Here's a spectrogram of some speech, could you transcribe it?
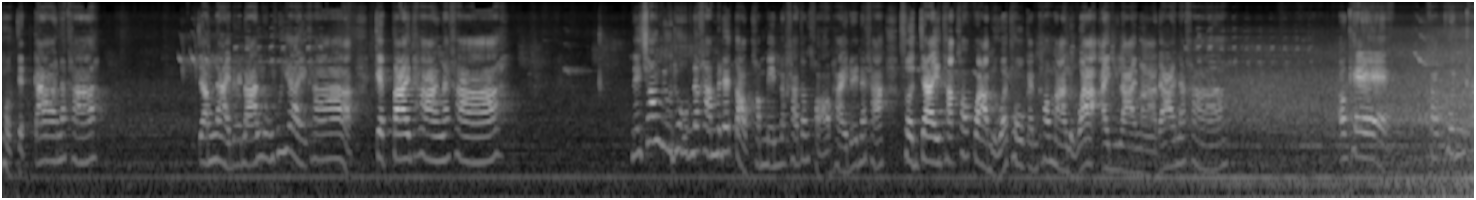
4679 นะคะจำหน่ายโดยร้านลุงผู้ใหญ่ค่ะ เก็บปลายทางนะคะ ในช่อง YouTube นะคะ ไม่ได้ตอบคอมเมนต์นะคะ ต้องขออภัยด้วยนะคะ สนใจทักข้อความหรือว่าโทรกันเข้ามาหรือว่า ID Line มาได้นะคะ โอเค ขอบคุณค่ะ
